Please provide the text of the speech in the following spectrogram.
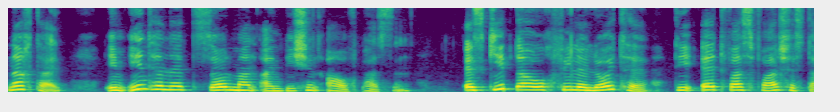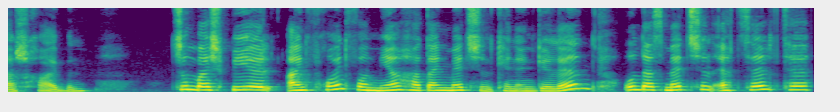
Nachteil. Im Internet soll man ein bisschen aufpassen. Es gibt auch viele Leute, die etwas Falsches da schreiben. Zum Beispiel ein Freund von mir hat ein Mädchen kennengelernt und das Mädchen erzählte,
